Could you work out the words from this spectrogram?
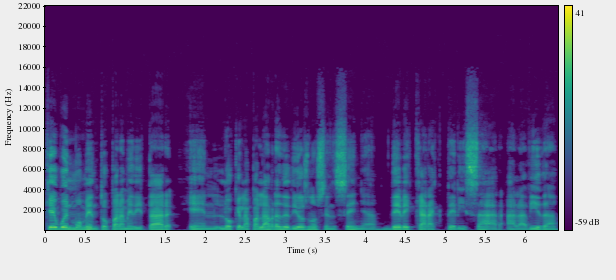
qué buen momento para meditar en lo que la palabra de Dios nos enseña debe caracterizar a la vida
